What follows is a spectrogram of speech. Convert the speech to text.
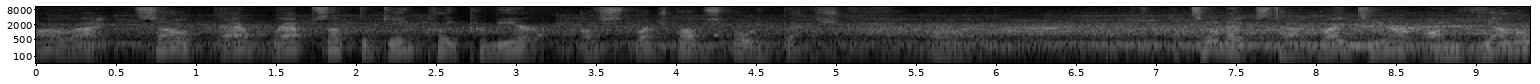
Alright, so that wraps up the gameplay premiere of SpongeBob's Boating Bash. Alright. Until next time, right here on Yellow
